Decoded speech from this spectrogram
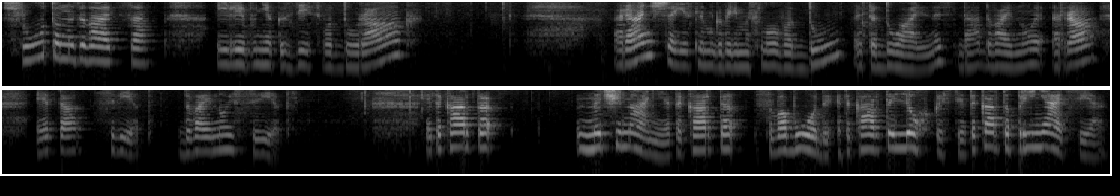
Шут он называется, или в нек... здесь вот дурак. Раньше, если мы говорим о слово «ду», это дуальность, да, двойной «ра» – это свет. двойной свет. Это карта начинание, это карта свободы, это карта легкости, это карта принятия,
